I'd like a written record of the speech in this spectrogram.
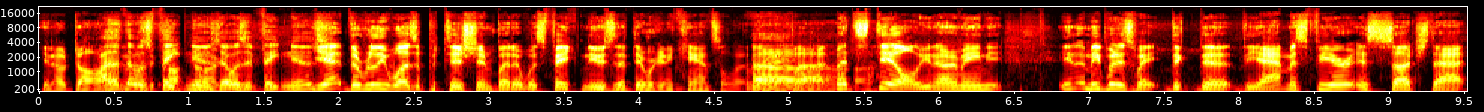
you know dogs. I thought that it was fake news. dog. That wasn't fake news. yeah, there really was a petition, but it was fake news that they were going to cancel it. Oh, but but uh-huh. still, you know what I mean. It- let me put it this way: the, the the atmosphere is such that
